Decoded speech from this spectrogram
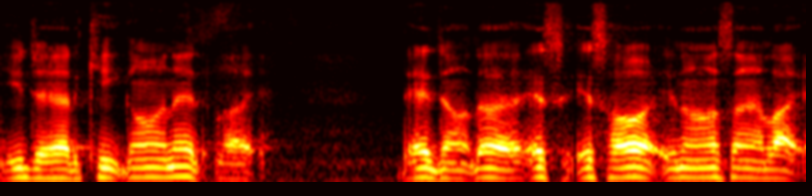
you just had to keep going at it. Like that junk, uh, it's it's hard. You know what I'm saying? Like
